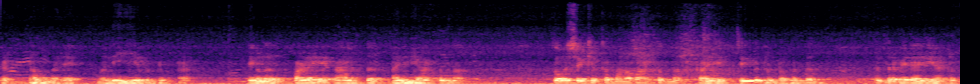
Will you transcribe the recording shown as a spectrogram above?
ഘട്ടം വരെ വലിയ ബുദ്ധിമുട്ടാണ്. നിങ്ങൾ പഴയ കാലത്ത് അരിയാട്ടുന്ന ദോശയ്ക്കൊക്കെ മാവാട്ടുന്ന കാര്യം ചെയ്തിട്ടുണ്ടോ പണ്ട്? എത്ര പേര് അരി ആട്ടും?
